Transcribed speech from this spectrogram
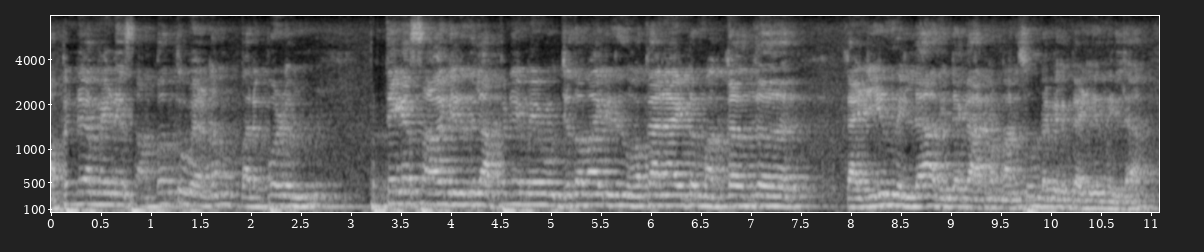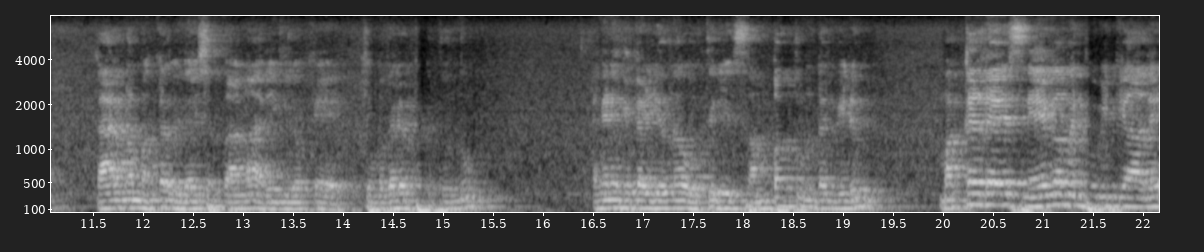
അപ്പന്റെ അമ്മയുടെ സമ്പത്ത് വേണം. പലപ്പോഴും പ്രത്യേക സാഹചര്യത്തിൽ അപ്പനെയും അമ്മയെ ഉചിതമായ രീതിയിൽ നോക്കാനായിട്ട് മക്കൾക്ക് കഴിയുന്നില്ല. അതിന്റെ കാരണം മനസ്സുണ്ടെങ്കിലും കഴിയുന്നില്ല. കാരണം മക്കൾ വിദേശത്താണ് ആരെങ്കിലുമൊക്കെ ചുമതലപ്പെടുത്തുന്നു. അങ്ങനെയൊക്കെ കഴിയുന്ന ഒത്തിരി സമ്പത്തുണ്ടെങ്കിലും മക്കളുടെ സ്നേഹം അനുഭവിക്കാതെ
